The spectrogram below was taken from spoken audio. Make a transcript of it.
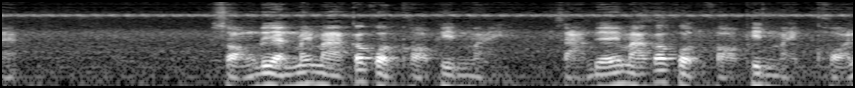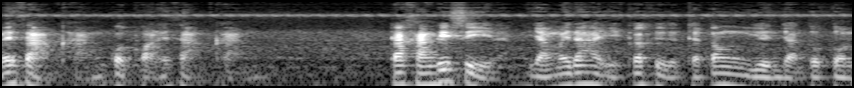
นะสองเดือนไม่มาก็กดขอพินใหม่สามเดือนไม่มาก็กดขอพินใหม่ ขอได้สามครั้ง กดขอได้สามครั้ง ถ้าครั้งที่สี่นี่ยยังไม่ได้อีกก็คือจะต้องยืนยันตัวตน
